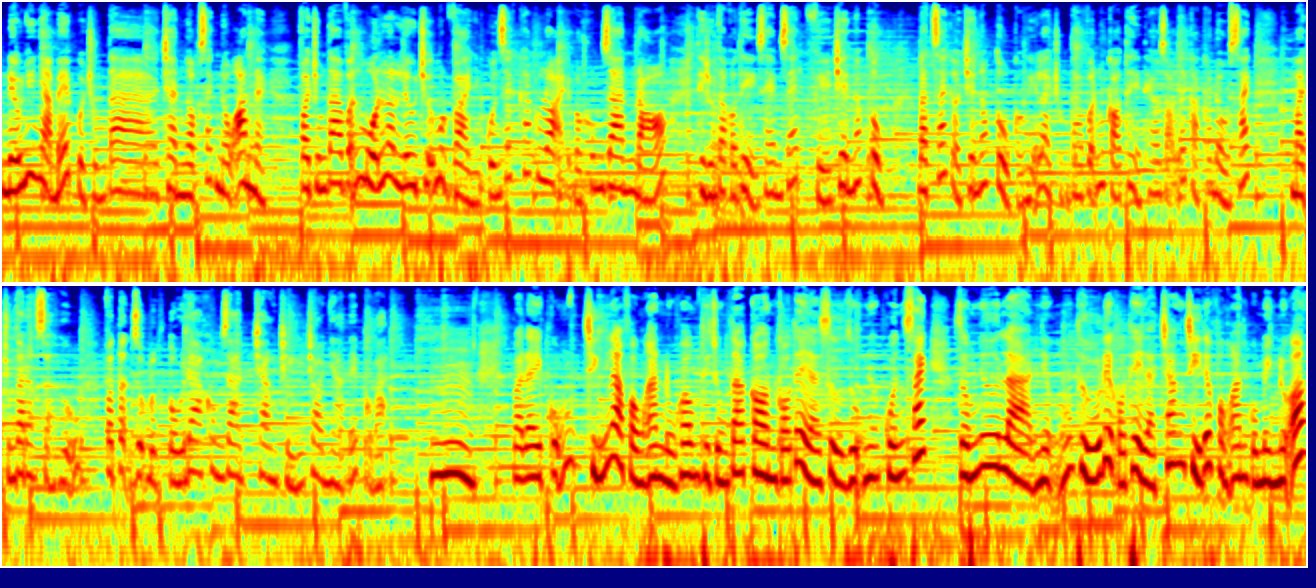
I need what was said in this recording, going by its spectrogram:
Nếu như nhà bếp của chúng ta tràn ngập sách nấu ăn này và chúng ta vẫn muốn là lưu trữ một vài những cuốn sách khác loại vào không gian đó thì chúng ta có thể xem xét phía trên nóc tủ. Đặt sách ở trên nóc tủ có nghĩa là chúng ta vẫn có thể theo dõi tất cả các đầu sách mà chúng ta đang sở hữu và tận dụng được tối đa không gian trang trí cho nhà bếp của bạn. Ừ, và đây cũng chính là phòng ăn đúng không? Thì chúng ta còn có thể là sử dụng những cuốn sách giống như là những thứ để có thể là trang trí được phòng ăn của mình nữa.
